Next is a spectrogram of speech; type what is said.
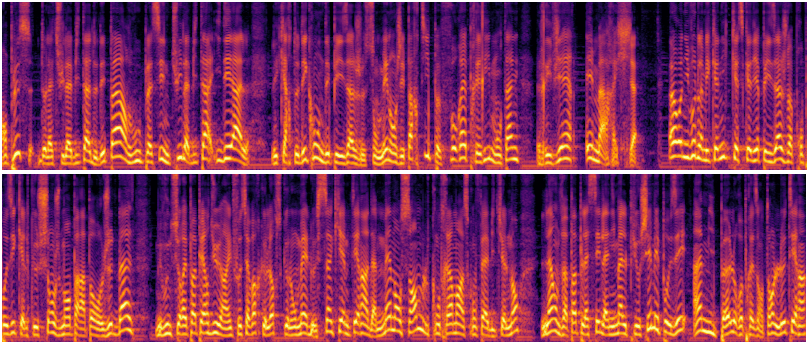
En plus de la tuile habitat de départ, vous placez une tuile habitat idéale. Les cartes décompte des paysages sont mélangées par type forêt, prairie, montagne, rivière et marais. Alors au niveau de la mécanique, Cascadia Paysage va proposer quelques changements par rapport au jeu de base, mais vous ne serez pas perdu. hein. Il faut savoir que lorsque l'on met le cinquième terrain d'un même ensemble, contrairement à ce qu'on fait habituellement, là on ne va pas placer l'animal pioché, mais poser un meeple représentant le terrain.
